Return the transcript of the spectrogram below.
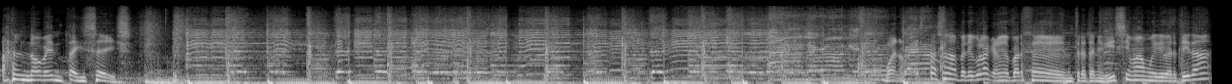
al 96. Esta es una película que a mí me parece entretenidísima, muy divertida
